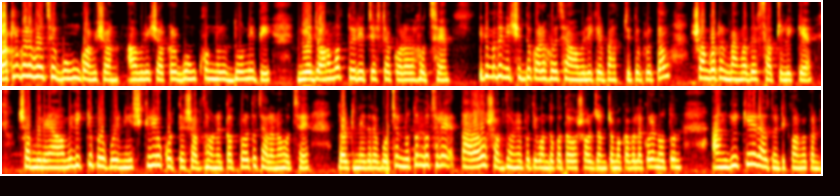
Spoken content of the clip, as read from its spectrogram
গঠন করা হয়েছে গুম কমিশন। আওয়ামী লীগ সরকার গুম, খুন, দুর্নীতি নিয়ে জনমত তৈরির চেষ্টা করা হচ্ছে। ইতিমধ্যে নিষিদ্ধ করা হয়েছে আওয়ামী লীগের ভ্রাতৃত্বপ্রতম সংগঠন বাংলাদেশ ছাত্রলীগকে। সব মিলিয়ে আওয়ামী লীগকে পুরোপুরি নিষ্ক্রিয় করতে সব ধরনের তৎপরতা চালানো হচ্ছে। দলটির নেতারা বলছেন, নতুন বছরে তারাও সব ধরনের প্রতিবন্ধকতা ও ষড়যন্ত্র মোকাবেলা করে নতুন আঙ্গিকে রাজনৈতিক কর্মকাণ্ড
